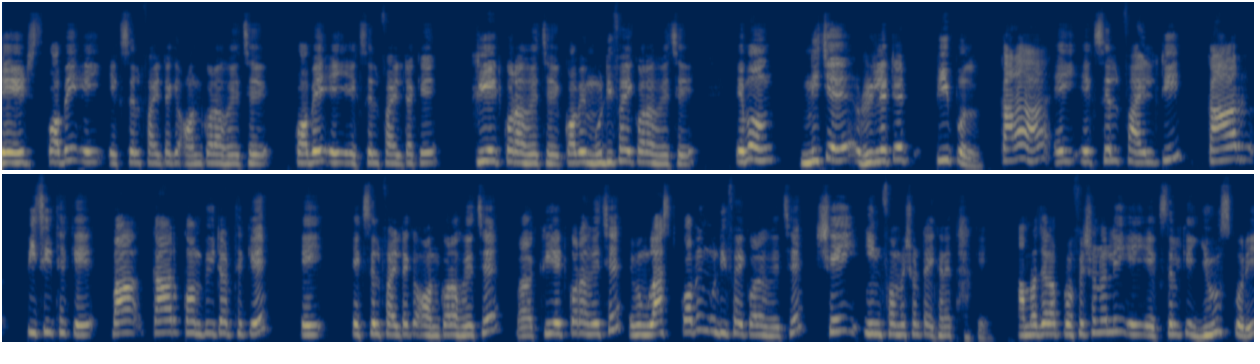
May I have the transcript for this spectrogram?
dates, কবে এই এক্সেল ফাইলটাকে অন করা হয়েছে, কবে এই এক্সেল ফাইলটাকে ক্রিয়েট করা হয়েছে, কবে মডিফাই করা হয়েছে এবং নিচে রিলেটেড পিপল কারা এই এক্সেল ফাইলটি কার পিসি থেকে বা কার কম্পিউটার থেকে এই এক্সেল ফাইলটাকে অন করা হয়েছে বা ক্রিয়েট করা হয়েছে এবং লাস্ট কবে মডিফাই করা হয়েছে সেই ইনফরমেশনটা এখানে থাকে। আমরা যারা প্রফেশনালি এই এক্সেলকে ইউজ করি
